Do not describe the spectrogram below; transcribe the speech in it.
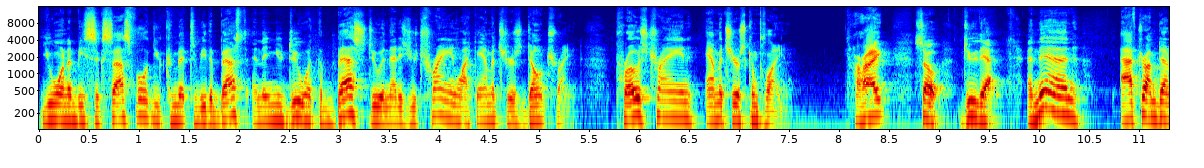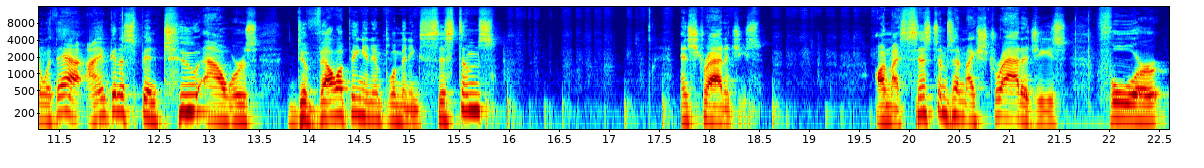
you want to be successful, you commit to be the best, and then you do what the best do, and that is you train like amateurs don't train. Pros train, amateurs complain. All right? So do that. And then after I'm done with that, I am going to spend two hours developing and implementing systems and strategies on my systems and my strategies for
